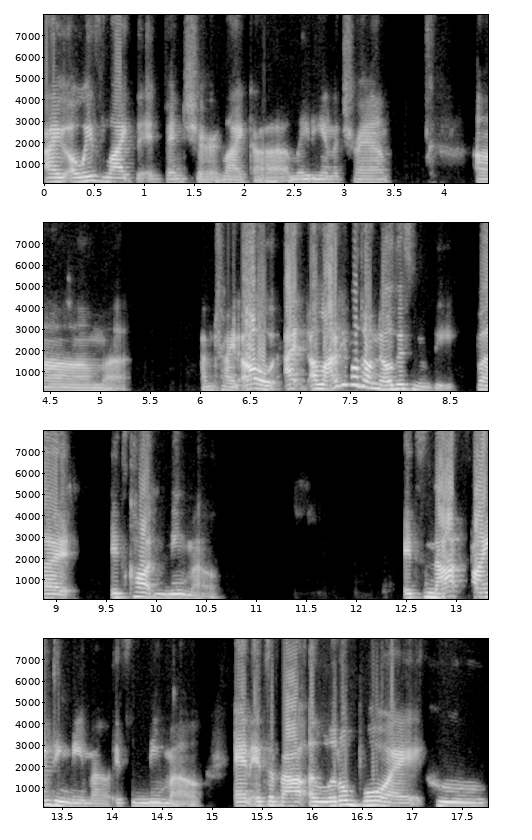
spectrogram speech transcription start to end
I always liked the adventure, like uh Lady and the Tramp. Um I'm trying oh, I, a lot of people don't know this movie, but it's called Nemo. It's not Finding Nemo, it's Nemo. And it's about a little boy who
